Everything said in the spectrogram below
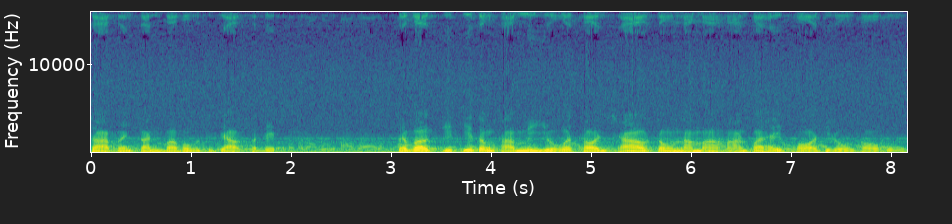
ทราบเหมือนกันว่าพระพุทธเจ้าเสด็จ แต่ว่ากิจที่ต้องทำมีอยู่ว่าตอนเช้าต้องนำอาหารไปให้พ่อที่โรงทอหูก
